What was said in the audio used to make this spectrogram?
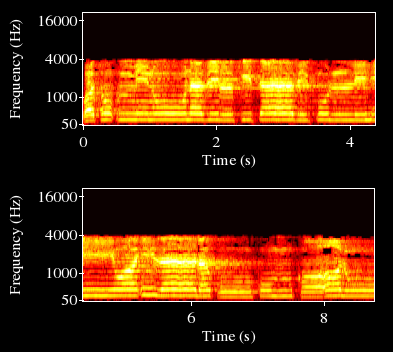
وَتُؤْمِنُونَ بِالْكِتَابِ كُلِّهِ وَإِذَا لَقُوكُمْ قَالُوا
